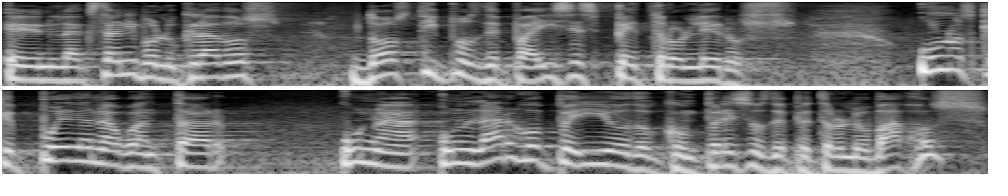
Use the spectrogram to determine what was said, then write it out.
en la que están involucrados dos tipos de países petroleros. Unos que pueden aguantar un largo periodo con precios de petróleo bajos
